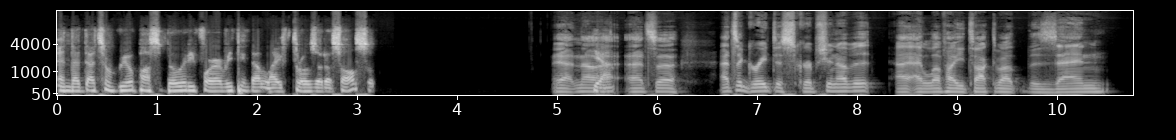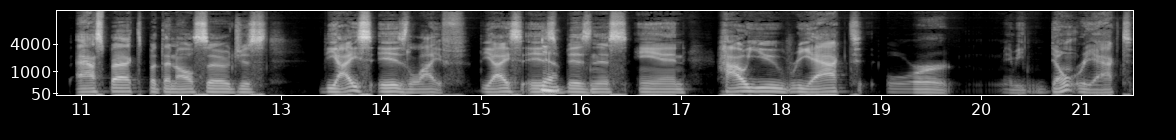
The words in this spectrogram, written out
And that that's a real possibility for everything that life throws at us also. Yeah, no, yeah. that's a that's a great description of it. I, I love how you talked about the Zen aspect, but then also just the ice is life. The ice is yeah. business and how you react or maybe don't react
